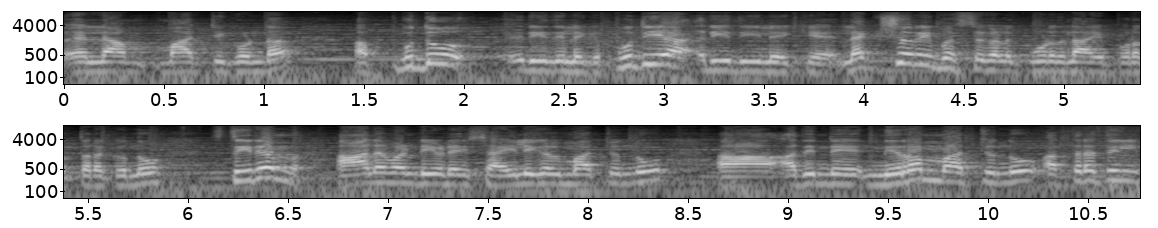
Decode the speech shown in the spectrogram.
എല്ലാം മാറ്റിക്കൊണ്ട് പുതു രീതിയിലേക്ക് പുതിയ രീതിയിലേക്ക് ലക്ഷറി ബസ്സുകൾ കൂടുതലായി പുറത്തിറക്കുന്നു. സ്ഥിരം ആനവണ്ടിയുടെ ശൈലികൾ മാറ്റുന്നു. അതിന്റെ നിറം മാറ്റുന്നു. അത്തരത്തിൽ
